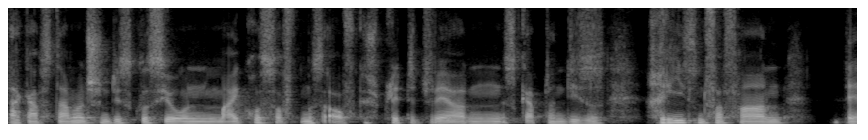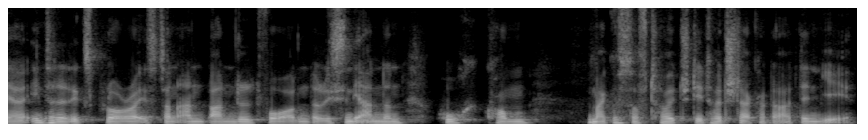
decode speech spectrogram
Da gab es damals schon Diskussionen, Microsoft muss aufgesplittet werden. Es gab dann dieses Riesenverfahren, der Internet Explorer ist dann unbundled worden, dadurch sind die anderen hochgekommen. Microsoft heute steht heute stärker da denn je.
